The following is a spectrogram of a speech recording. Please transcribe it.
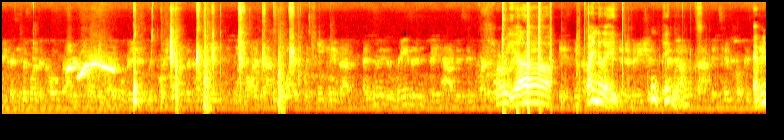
because he was one of the co-founders of an incredible vision. We pushed out of the company. He brought it back to life when he came back. And really the reason they have this incredible Hurry up. Finally. Ooh, penguins. Every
